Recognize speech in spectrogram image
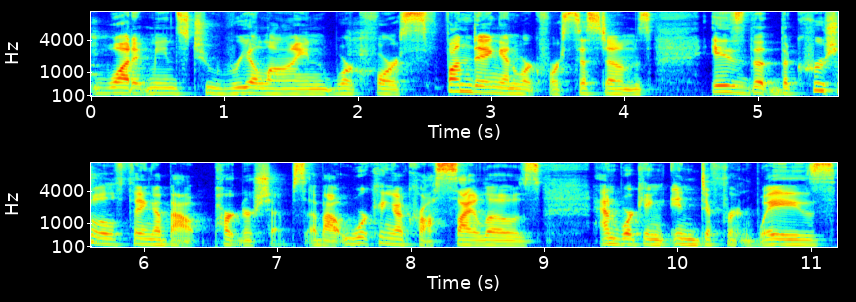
what it means to realign workforce funding and workforce systems is the the crucial thing about partnerships, about working across silos and working in different ways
